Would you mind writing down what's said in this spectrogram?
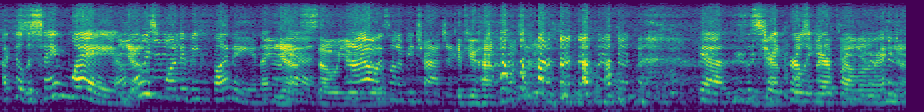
I feel the same way. I Yeah. always want to be funny, and I Yeah. can't. So you. And I always want to be tragic. If you have the possibility. Yeah, this is a straight curly hair problem, right? yeah,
